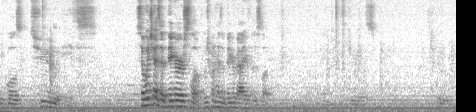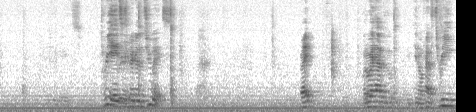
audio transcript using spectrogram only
Equals two eighths. So which has a bigger slope? Which one has a bigger value for the slope? Three eighths. Two, two eighths. three eighths is bigger than two eighths. Right? What do I have, you know, if I have three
